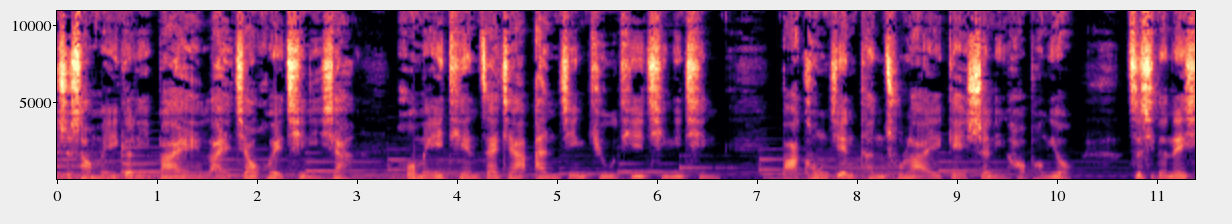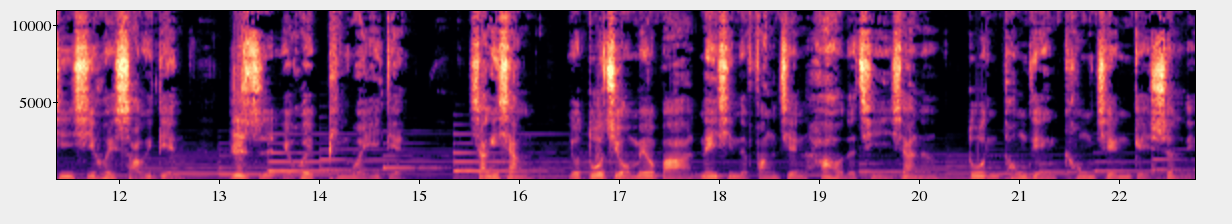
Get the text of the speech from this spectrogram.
至少每一个礼拜来教会清一下，或每一天在家安静 QT 清一清，把空间腾出来给圣灵好朋友，自己的内心戏会少一点，日子也会平稳一点。想一想，有多久没有把内心的房间好好的清一下呢？多腾点空间给圣灵。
